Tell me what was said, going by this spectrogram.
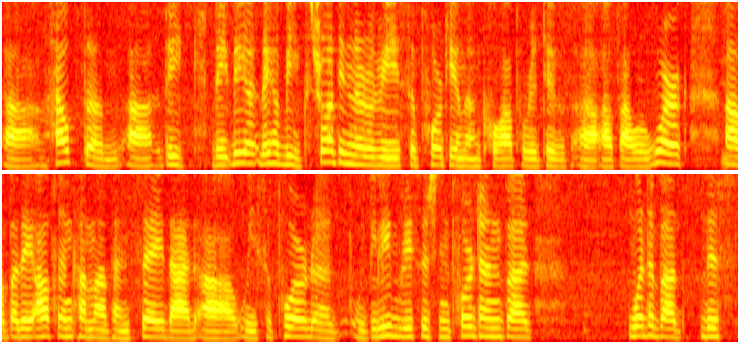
uh, help them. Uh, they, they, they, they have been extraordinarily supportive and cooperative uh, of our work, mm. but they often come up and say that we support, we believe research is important, but what about this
